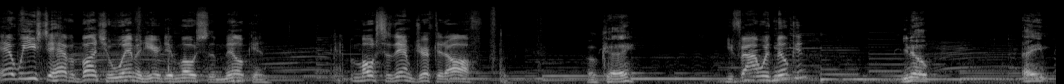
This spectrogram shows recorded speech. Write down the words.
Yeah, we used to have a bunch of women here did most of the milking. But most of them drifted off. Okay. You fine with milking? You know, I ain't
